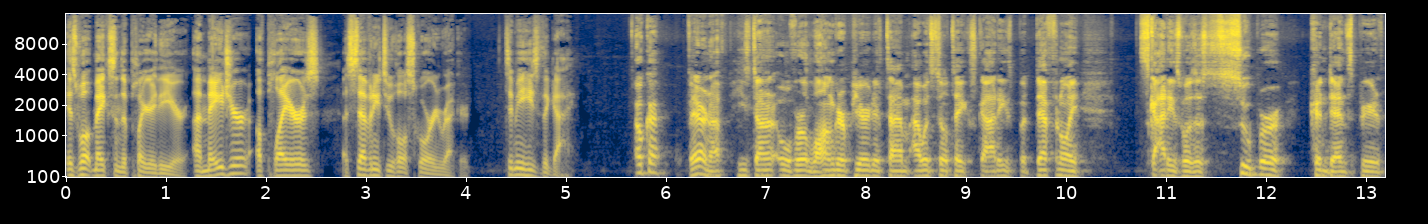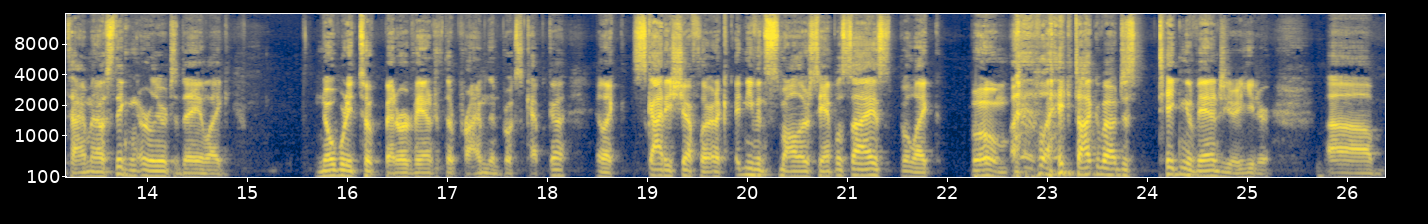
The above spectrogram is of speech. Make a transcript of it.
is what makes him the player of the year. A major, a players, a 72 hole scoring record. To me, he's the guy. Okay, fair enough. He's done it over a longer period of time. I would still take Scotty's, but definitely Scotty's was a super condensed period of time. And I was thinking earlier today, like nobody took better advantage of their prime than Brooks Koepka. And like Scotty Scheffler, like an even smaller sample size, but like boom, like talk about just taking advantage of your heater. Um,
